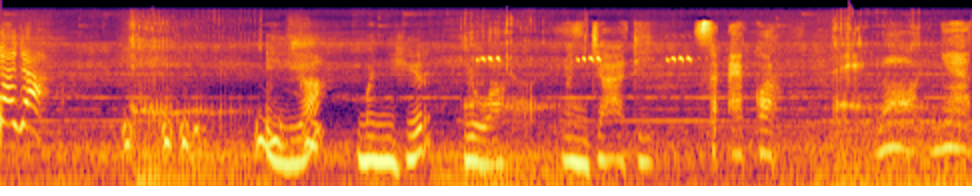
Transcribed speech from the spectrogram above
saja. Ia menyihir Yoa menjadi seekor monyet.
